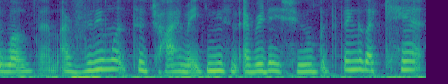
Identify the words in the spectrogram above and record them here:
love them. I really want to try making these an everyday shoe, but the thing is I can't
